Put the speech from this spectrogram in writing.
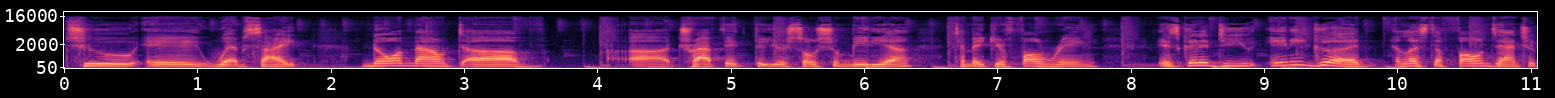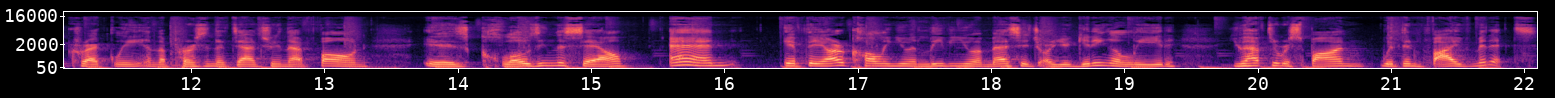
to a website, no amount of uh, traffic through your social media to make your phone ring is going to do you any good unless the phone's answered correctly and the person that's answering that phone is closing the sale and if they are calling you and leaving you a message or you're getting a lead, you have to respond within five minutes.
